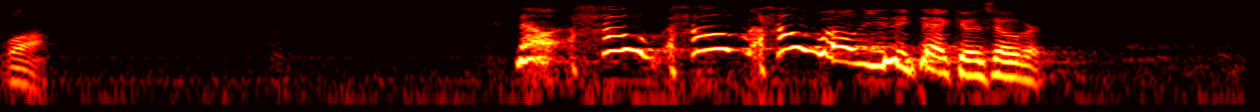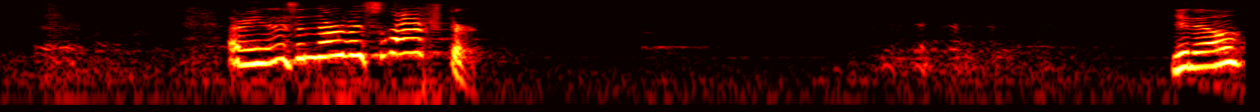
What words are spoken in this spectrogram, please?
law. Now, how, how, how well do you think that goes over? I mean, there's a nervous laughter. You know?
